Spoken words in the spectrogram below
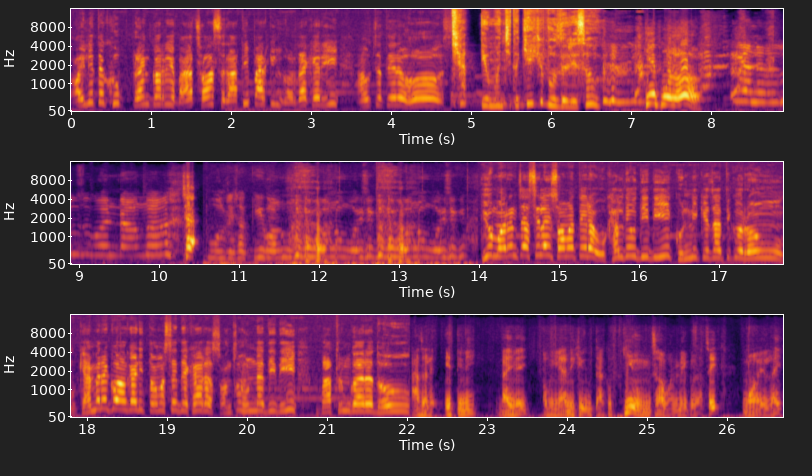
अहिले त खुब प्र्याङ्क गर्ने भा छस्। राति पार्किङ गर्दाखेरि आउँछ तेरो होस्। यो मान्छे त के के बोल्दो रहेछ के पोल हो? बोल्दैछ के गर्नु? गर्नु? भइसक्यो गर्नु? भइसक्यो। यो मरण चासीलाई समातेर उखाल्देऊ दिदी। कुन्नी के जातिको रौँ। क्यामेराको अगाडि तमस्या देखाएर सन्चो हुन्न दिदी। बाथरुम गएर धौ आजलाई यति नै। बाई बाई अब यहाँदेखि उताको के हुन्छ भन्ने कुरा चाहिँ म यसलाई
